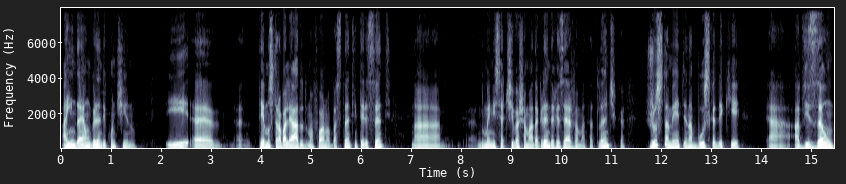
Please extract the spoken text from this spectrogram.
ainda é um grande contínuo. E temos trabalhado de uma forma bastante interessante na numa iniciativa chamada Grande Reserva Mata Atlântica, justamente na busca de que a, a visão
